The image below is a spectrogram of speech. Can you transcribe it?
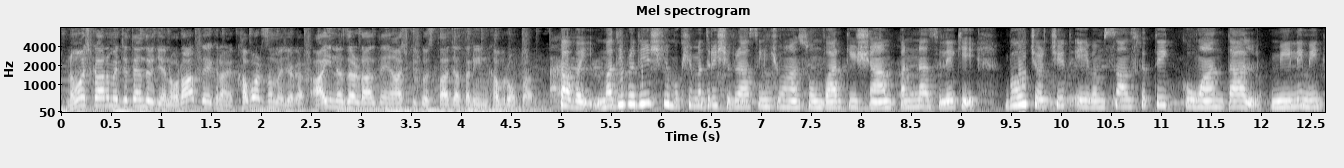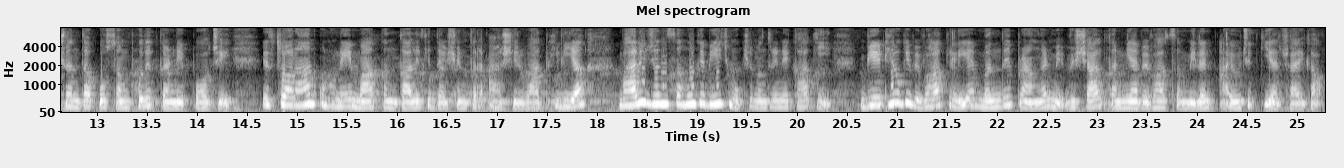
नमस्कार, मैं जितेंद्र जैन और आप देख रहे हैं खबर समय जगत। आई नज़र डालते हैं आज की कुछ ताज़ा तरीन खबरों पर। पवई, मध्य प्रदेश के मुख्यमंत्री शिवराज सिंह चौहान सोमवार की शाम पन्ना ज़िले के बहुचर्चित एवं सांस्कृतिक कुवानताल मेले में जनता को संबोधित करने पहुँचे। इस दौरान उन्होंने माँ कंकाली के दर्शन कर आशीर्वाद भी लिया। भारी जनसमूह के बीच मुख्यमंत्री ने कहा की बेटियों के विवाह के लिए मंदिर प्रांगण में विशाल कन्या विवाह सम्मेलन आयोजित किया जाएगा।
